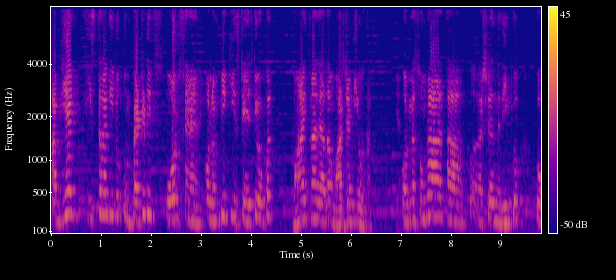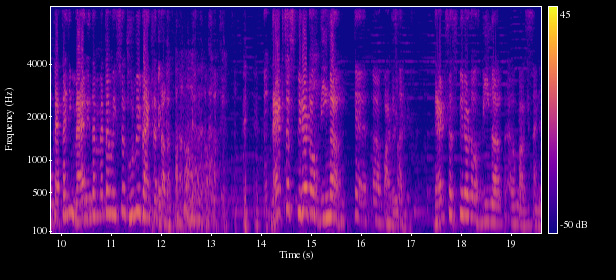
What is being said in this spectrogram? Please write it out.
अब ये इस तरह की जो कम्पेटिटिव स्पोर्ट्स हैं ओलंपिक की स्टेज के ऊपर वहाँ इतना ज़्यादा मार्जिन नहीं होता। और मैं सुन रहा था अरशद नदीम को वो कहता जी मैं रिदम में था मैं इससे दूर भी फेंक सकता था। That's the spirit of being a Pakistan that's the spirit of being a Pakistani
